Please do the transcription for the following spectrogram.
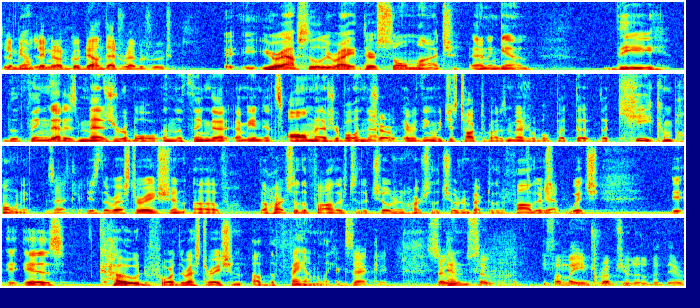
Let me Yeah. let me not go down that rabbit route. You're absolutely right. There's so much, and again, the the thing that is measurable and the thing that I mean it's all measurable and that Sure. everything we just talked about is measurable, but the the key component Exactly. is the restoration of the hearts of the fathers to their children, hearts of the children back to their fathers, Yeah. which is code for the restoration of the family. Exactly. So, And- so if I may interrupt you a little bit there.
